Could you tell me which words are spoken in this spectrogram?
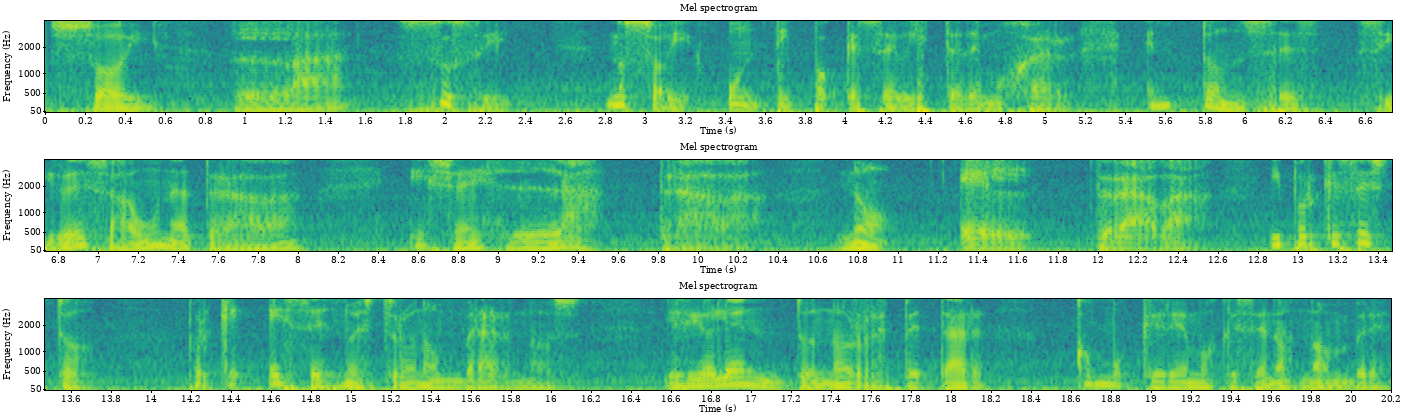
Soy la Susi. No soy un tipo que se viste de mujer. Entonces, si ves a una traba, ella es la traba, no el traba. ¿Y por qué es esto? Porque ese es nuestro nombrarnos. Y es violento no respetar cómo queremos que se nos nombre.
